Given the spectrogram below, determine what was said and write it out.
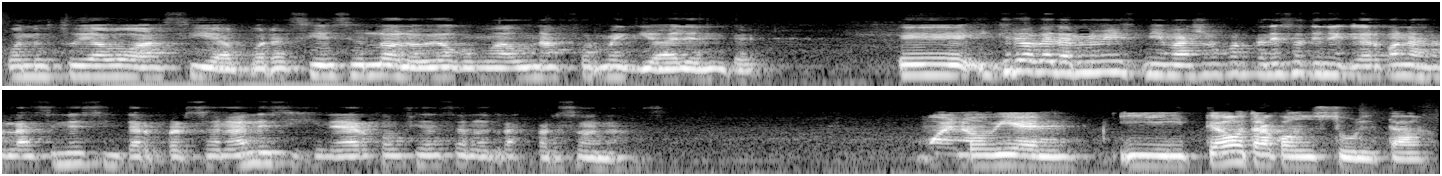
cuando estudié abogacía, por así decirlo, lo veo como de alguna forma equivalente. Eh, y creo que también mi, mi mayor fortaleza tiene que ver con las relaciones interpersonales y generar confianza en otras personas. Bueno, bien. Y te hago otra consulta.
